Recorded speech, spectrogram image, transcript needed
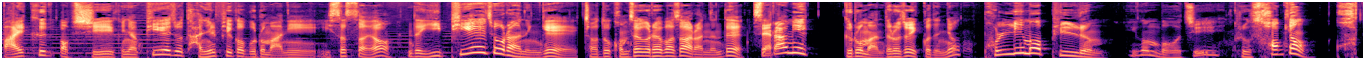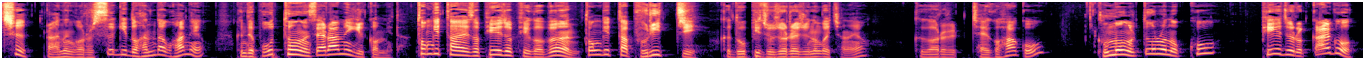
마이크 없이 그냥 piezo 단일 픽업으로 많이 있었어요. 근데 이 piezo라는 게 저도 검색을 해봐서 알았는데 세라믹으로 만들어져 있거든요. 폴리머 필름 이건 뭐지? 그리고 석영 quartz라는 거를 쓰기도 한다고 하네요. 근데 보통은 세라믹일 겁니다. 통기타에서 piezo 픽업은 통기타 브릿지 그 높이 조절해 주는 거 있잖아요. 그거를 제거하고 구멍을 뚫어놓고 piezo를 깔고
